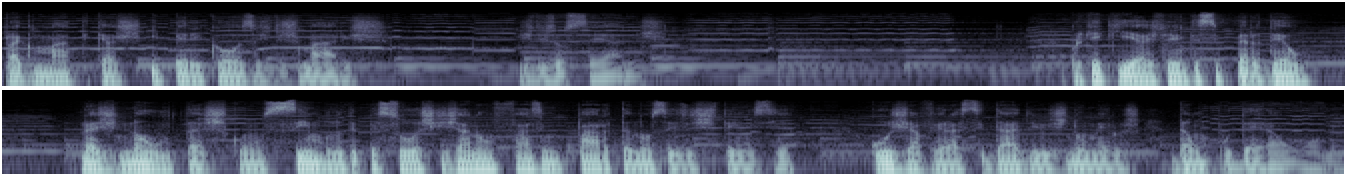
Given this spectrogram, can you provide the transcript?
pragmáticas e perigosas dos mares e dos oceanos? Por que é que a gente se perdeu nas notas com o símbolo de pessoas que já não fazem parte da nossa existência, cuja veracidade e os números dão poder a um homem?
